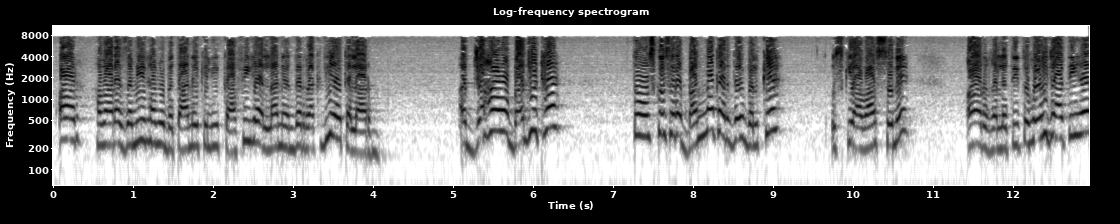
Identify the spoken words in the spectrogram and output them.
اور ہمارا ضمیر ہمیں بتانے کے لیے کافی ہے، اللہ نے اندر رکھ دیا ایک الارم۔ اور جہاں وہ بج اٹھے، تو اس کو صرف بند نہ کر دے بلکہ اس کی آواز سنے اور غلطی تو ہو ہی جاتی ہے،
